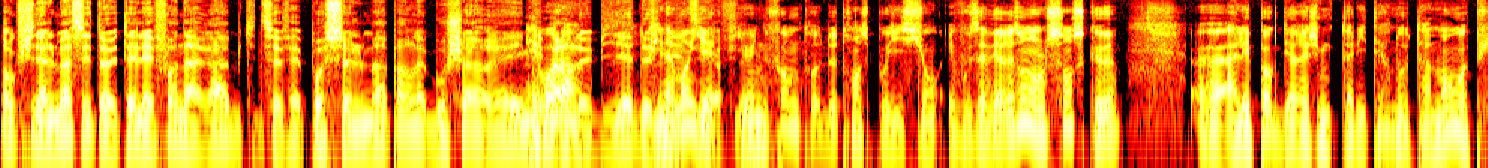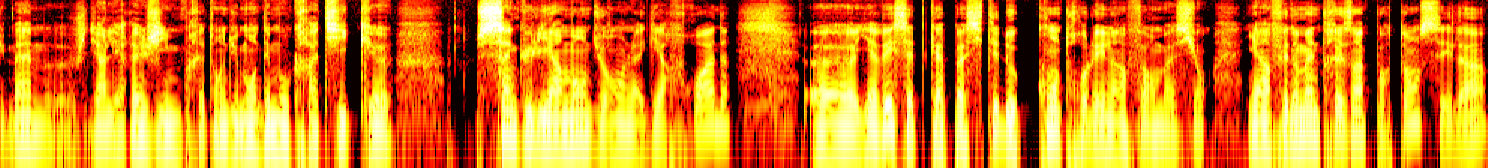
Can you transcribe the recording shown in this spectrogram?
Donc finalement, c'est un téléphone arabe qui ne se fait pas seulement par le bouche à oreille, mais par le biais de Finalement, il y, a une forme de transposition. Et vous avez raison dans le sens que, à l'époque des régimes totalitaires notamment, et puis même, je veux dire, les régimes prétendument démocratiques singulièrement durant la guerre froide, euh, il y avait cette capacité de contrôler l'information. Il y a un phénomène très important, c'est là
